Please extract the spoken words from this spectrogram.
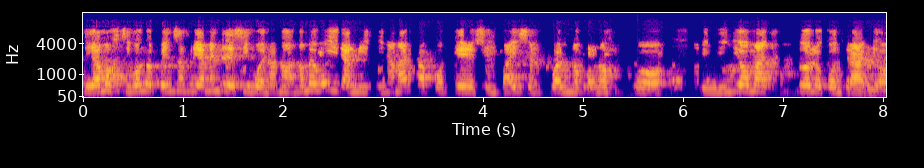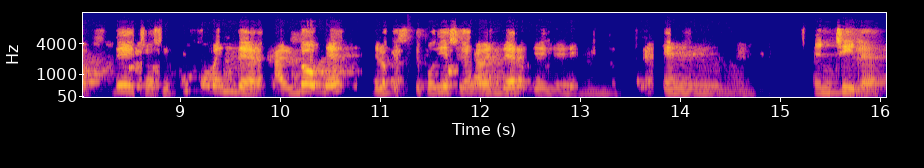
digamos, si vos lo pensás fríamente, decís, bueno, no, no me voy a ir a Dinamarca porque es un país en el cual no conozco el idioma, todo lo contrario. De hecho, se pudo vender al doble de lo que se podía llegar a vender en, en, Chile.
